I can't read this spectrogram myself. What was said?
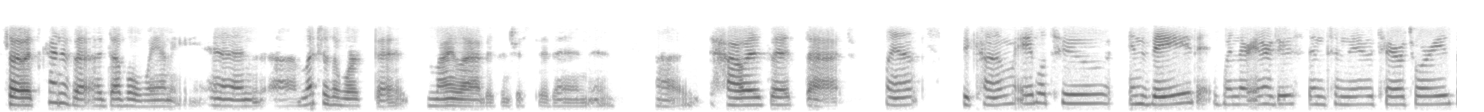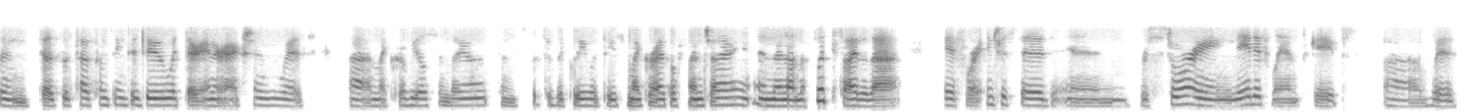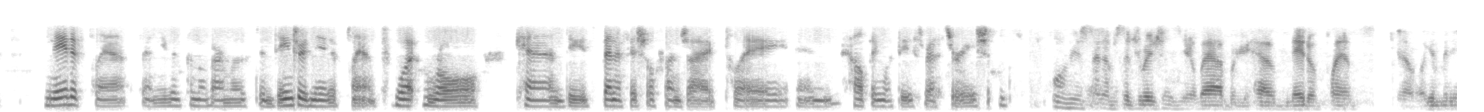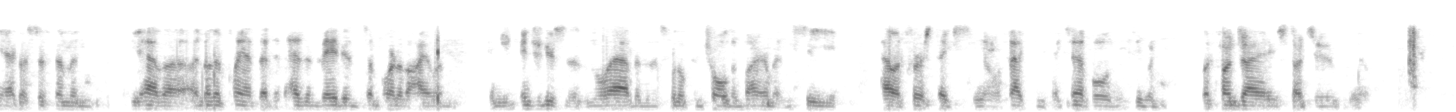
So it's kind of a, a double whammy. And uh, much of the work that my lab is interested in is uh, how is it that plants become able to invade when they're introduced into new territories? And does this have something to do with their interaction with uh, microbial symbionts and specifically with these mycorrhizal fungi? And then on the flip side of that, if we're interested in restoring native landscapes uh, with native plants and even some of our most endangered native plants, what role can these beneficial fungi play in helping with these restorations? Well, you set up situations in your lab where you have native plants, you know, like a mini ecosystem, and you have a, another plant that has invaded some part of the island, and you introduce it in the lab in this little controlled environment and see how it first takes, you know, effect and take samples and see what, what fungi start to, you know,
